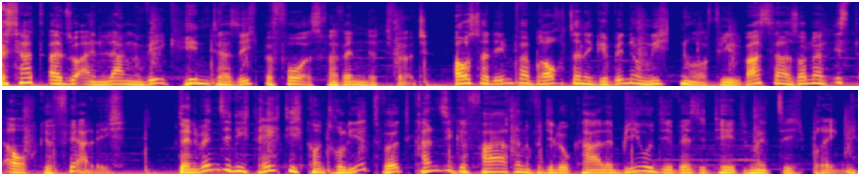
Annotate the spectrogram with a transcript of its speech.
Es hat also einen langen Weg hinter sich, bevor es verwendet wird. Außerdem verbraucht seine Gewinnung nicht nur viel Wasser, sondern ist auch gefährlich. Denn wenn sie nicht richtig kontrolliert wird, kann sie Gefahren für die lokale Biodiversität mit sich bringen.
